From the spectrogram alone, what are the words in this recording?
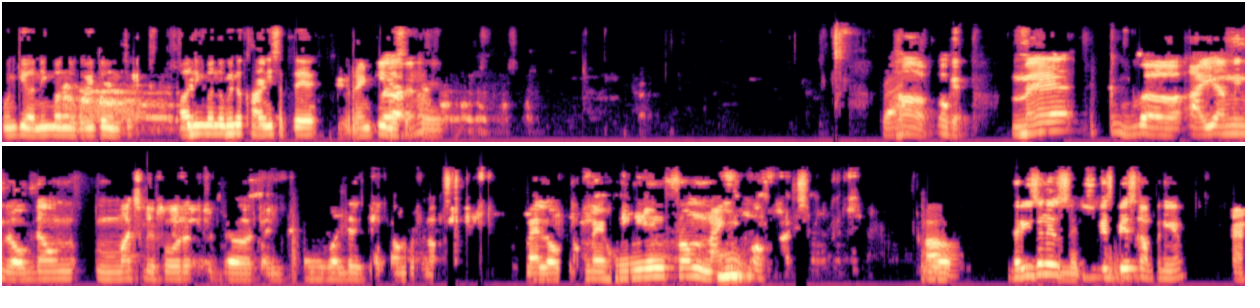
उनकी अर्निंग बंद हो गई तो उनको अर्निंग बंद हो गई तो खा नहीं सकते रेंट नहीं दे हैं ना। सकते। हाँ ओके मैं I am in lockdown much before lockdown. मैं लॉकडाउन में हूँ from ninth of March the reason is US based company है एंड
